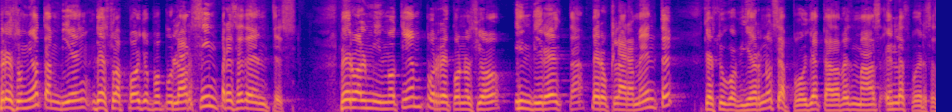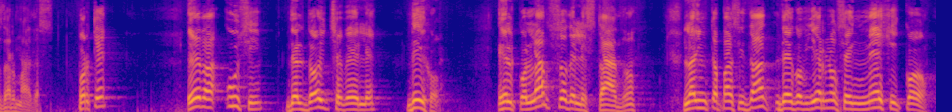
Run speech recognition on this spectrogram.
Presumió también de su apoyo popular sin precedentes, pero al mismo tiempo reconoció indirecta, pero claramente, que su gobierno se apoya cada vez más en las Fuerzas Armadas. ¿Por qué? Eva Uzi del Deutsche Welle dijo, el colapso del Estado, la incapacidad de gobiernos en México,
